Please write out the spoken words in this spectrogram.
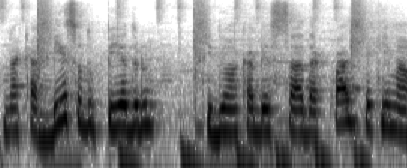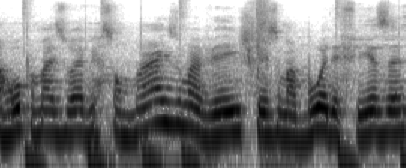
na cabeça do Pedro, que deu uma cabeçada quase que queima-roupa, mas o Everson mais uma vez fez uma boa defesa.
